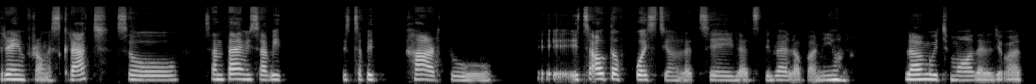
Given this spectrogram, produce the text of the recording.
train from scratch. So sometimes it's a bit it's a bit hard to it's out of question let's say let's develop a new language model but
